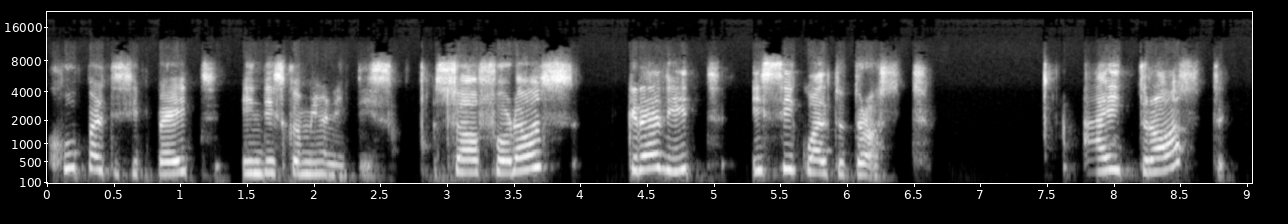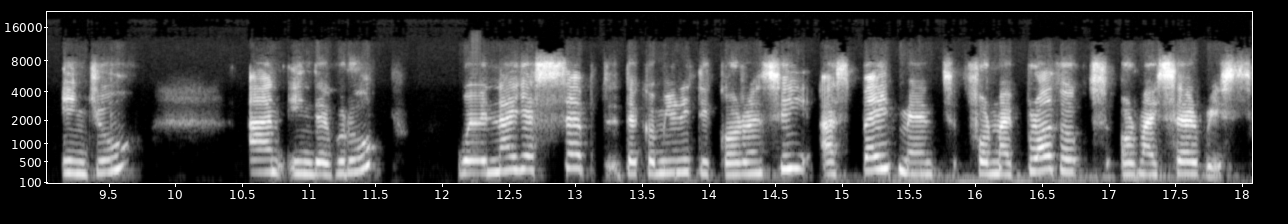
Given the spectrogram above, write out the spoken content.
who participate in these communities. So for us, credit is equal to trust. I trust in you and in the group when I accept the community currency as payment for my products or my service.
